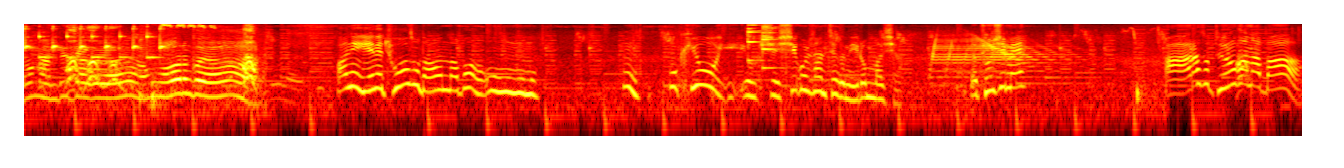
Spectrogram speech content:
너무 안 되자고요. 뭐 하는 거야? 아니 얘네 좋아서 나왔나 봐. 어머머머. 어, 어 귀여워. 이- 역시 시골 산책은 이런 맛이야. 야 조심해. 아 알아서 들어가나 봐.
